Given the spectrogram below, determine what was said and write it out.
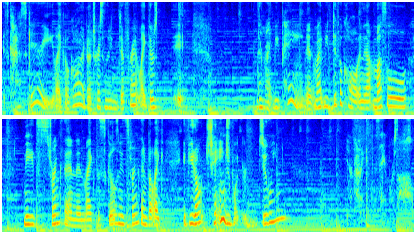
it's kind of scary. Like, oh God, I gotta try something different. Like, there's, it, there might be pain and it might be difficult and that muscle needs strengthened and like the skills need strengthened. But like, if you don't change what you're doing, you're gonna get the same results.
